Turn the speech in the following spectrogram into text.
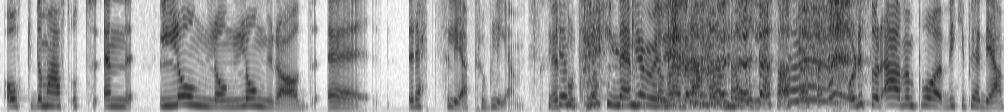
Och de har haft en lång, lång, lång rad eh, rättsliga problem. Med kan folk har stämt dem över alla möjliga saker. Och det står även på Wikipedia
